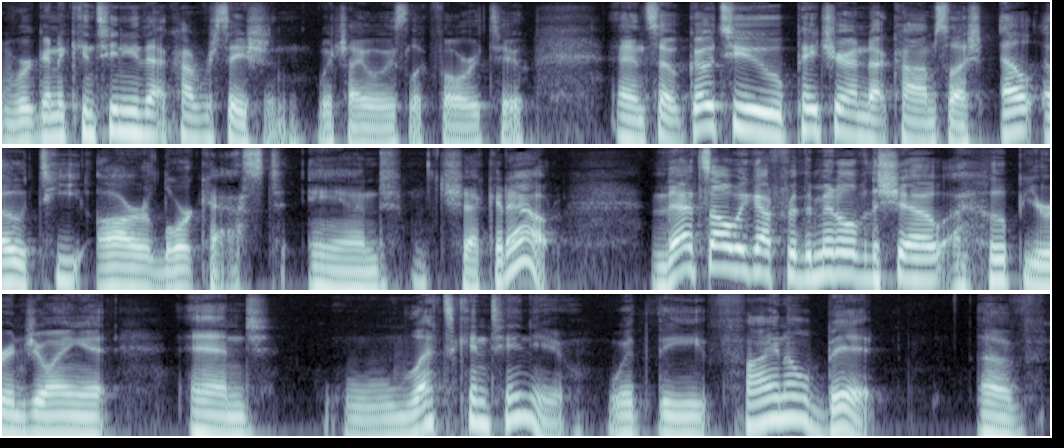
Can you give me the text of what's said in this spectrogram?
we're going to continue that conversation, which I always look forward to. And so go to patreon.com slash L-O-T-R Lorecast and check it out. That's all we got for the middle of the show. I hope you're enjoying it. And let's continue with the final bit of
